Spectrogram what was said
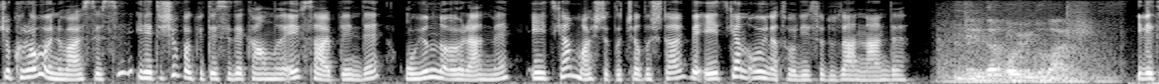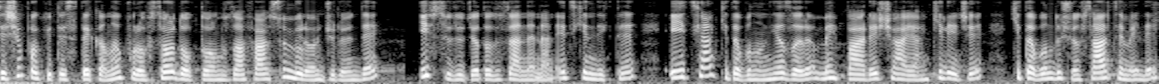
Çukurova Üniversitesi İletişim Fakültesi Dekanlığı ev sahipliğinde oyunla öğrenme, eğitken başlıklı çalıştay ve eğitken oyun atölyesi düzenlendi. Bir de oyunu var. İletişim Fakültesi Dekanı Profesör Doktor Muzaffer Sümbül öncülüğünde İF Stüdyo'da düzenlenen etkinlikte Eğitken kitabının yazarı Mehpare Şayan Kileci, kitabın düşünsel temeli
